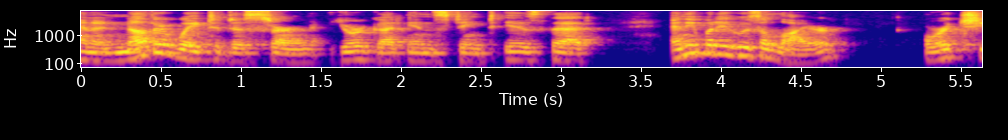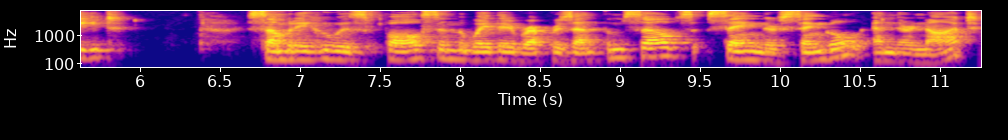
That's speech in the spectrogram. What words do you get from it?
And another way to discern your gut instinct is that anybody who's a liar or a cheat, somebody who is false in the way they represent themselves, saying they're single and they're not,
